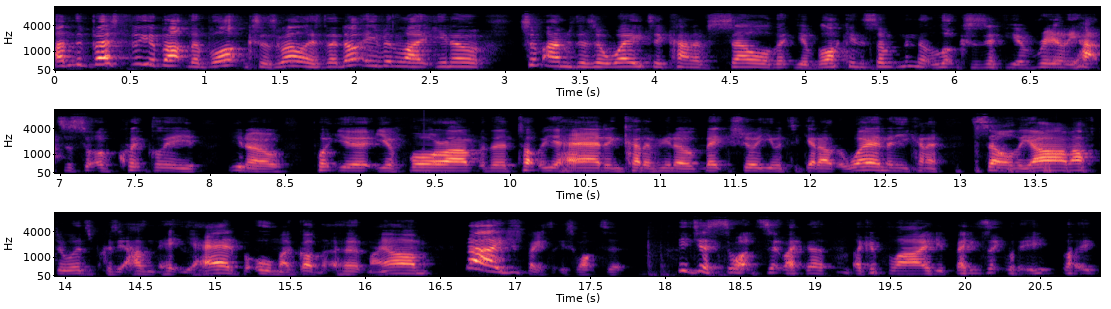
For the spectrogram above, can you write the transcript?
And the best thing about the blocks as well is they're not even like, you know, sometimes there's a way to kind of sell that you're blocking something that looks as if you've really had to sort of quickly, you know, put your, your forearm at the top of your head and kind of, you know, make sure you were to get out of the way and then you kind of sell the arm afterwards because it hasn't hit your head. But oh my god, that hurt my arm. No, he just basically swats it. He just swats it like a like a fly, basically, like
